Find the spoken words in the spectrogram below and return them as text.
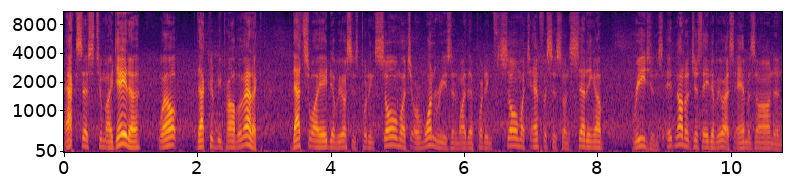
access to my data, well, that could be problematic. That's why AWS is putting so much, or one reason why they're putting so much emphasis on setting up regions. It, not just AWS, Amazon and,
